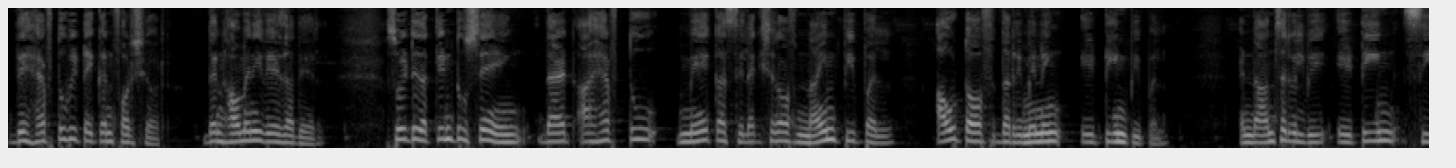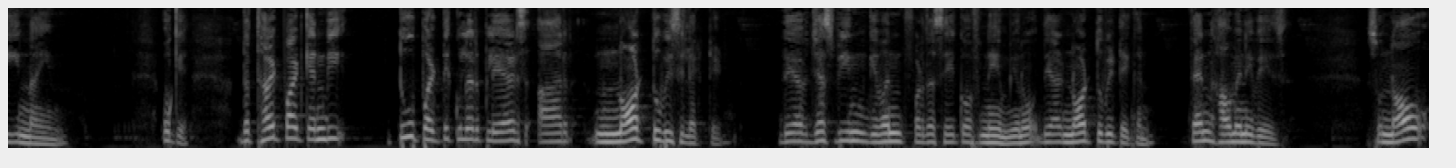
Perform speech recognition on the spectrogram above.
they have to be taken for sure. Then how many ways are there? So it is akin to saying that I have to make a selection of 9 people out of the remaining 18 people. And the answer will be 18C9. Okay. The third part can be two particular players are not to be selected. They have just been given for the sake of name, you know, they are not to be taken then how many ways? So now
